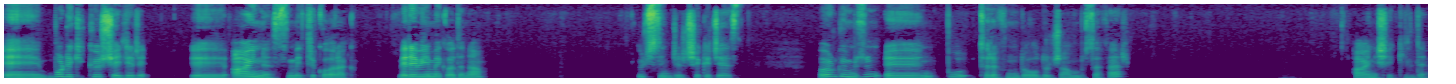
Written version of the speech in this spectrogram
E, buradaki köşeleri e, aynı simetrik olarak verebilmek adına 3 zincir çekeceğiz. Örgümüzün e, bu tarafını dolduracağım bu sefer. Aynı şekilde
